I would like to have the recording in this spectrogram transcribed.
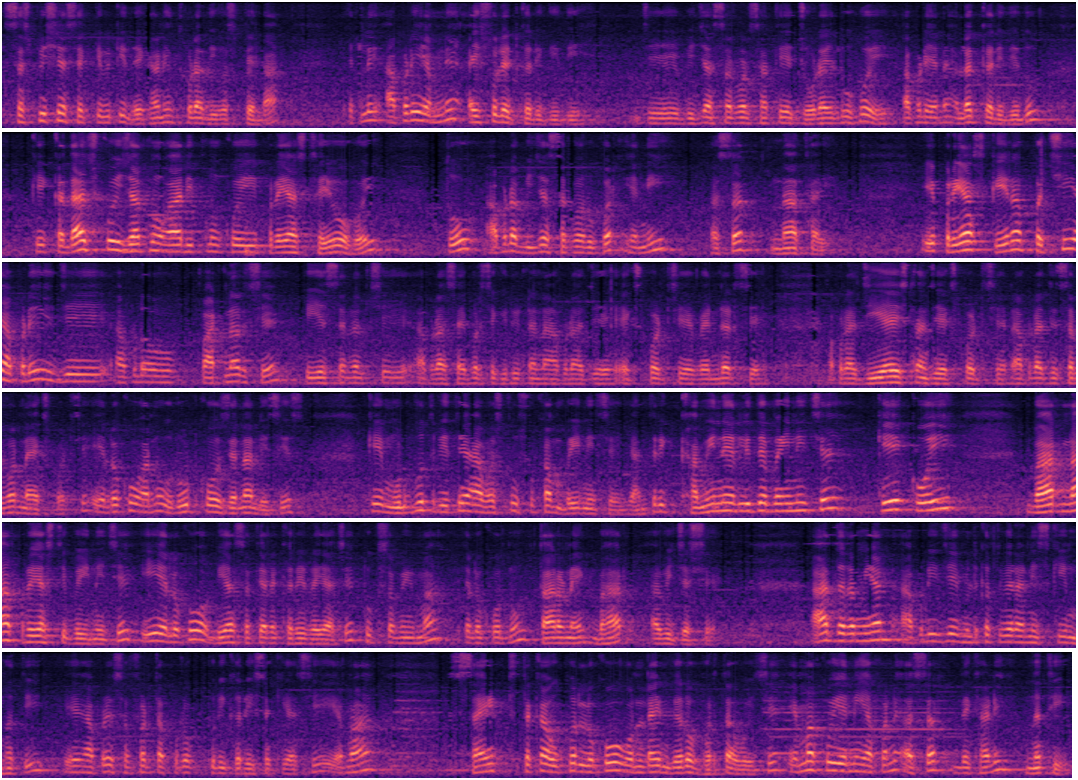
સસ્પિશિયસ એક્ટિવિટી દેખાણી થોડા દિવસ પહેલાં. એટલે આપણે એમને આઇસોલેટ કરી દીધી. જે બીજા સર્વર સાથે જોડાયેલું હોય, આપણે એને અલગ કરી દીધું કે કદાચ કોઈ જાતનો આ રીતનું કોઈ પ્રયાસ થયો હોય, તો આપણા બીજા સર્વર ઉપર એની અસર ના થાય. એ પ્રયાસ કર્યા પછી આપણે જે આપણો પાર્ટનર છે બીએસએનએલ છે, આપણા સાયબર સિક્યુરિટીના આપણા જે એક્સપર્ટ છે વેન્ડર છે, આપણા જીઆઈએસના જે એક્સપર્ટ છે, અને આપણા જે સર્વરના એક્સપર્ટ છે, એ લોકો આનું રૂટ કોઝ એનાલિસિસ કે મૂળભૂત રીતે આ વસ્તુ શું કામ બની છે? યાંત્રિક ખામીને લીધે બની છે કે કોઈ બહારના પ્રયાસથી બની છે? એ એ લોકો અભ્યાસ અત્યારે કરી રહ્યા છે. ટૂંક સમયમાં એ લોકોનું તારણ એક બહાર આવી જશે. આ દરમિયાન આપણી જે મિલકત વેરાની સ્કીમ હતી, એ આપણે સફળતાપૂર્વક પૂરી કરી શક્યા છીએ. એમાં સાઠ ટકા ઉપર લોકો ઓનલાઈન વેરો ભરતા હોય છે. એમાં કોઈ એની આપણને અસર દેખાડી નથી.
